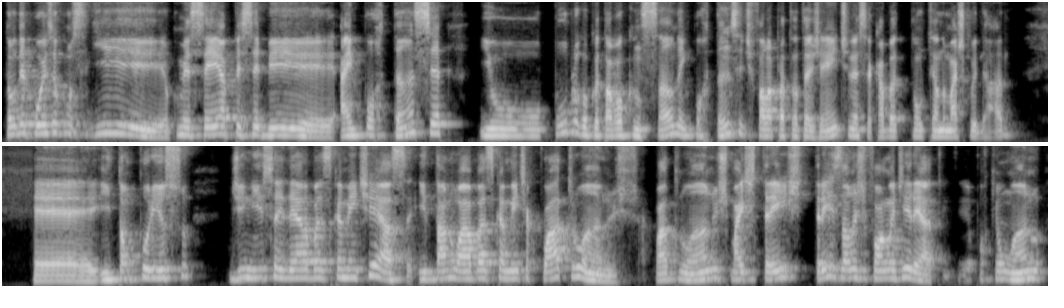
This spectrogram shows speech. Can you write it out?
Então, depois eu consegui, eu comecei a perceber a importância e o público que eu estava alcançando, a importância de falar para tanta gente, né? Você acaba tendo mais cuidado. É, então, por isso, de início, a ideia era basicamente essa. E está no ar basicamente há quatro anos. Há quatro anos, mais três, três anos de forma direta, entendeu? Porque um ano,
